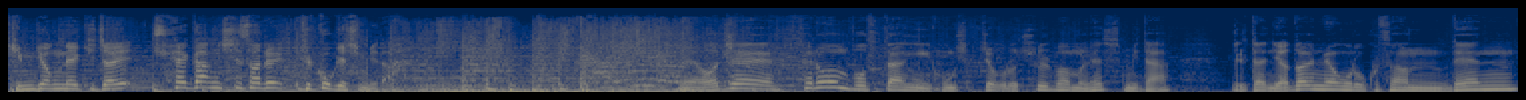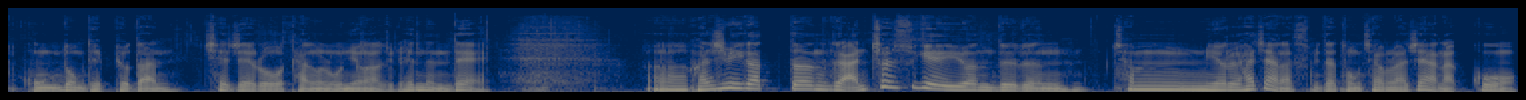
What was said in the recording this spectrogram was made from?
김경래 기자의 최강 시사를 듣고 계십니다. 네, 어제 새로운 보수당이 공식적으로 출범을 했습니다. 일단 8명으로 구성된 공동대표단 체제로 당을 운영하기로 했는데 어, 관심이 갔던 그 안철수계 의원들은 참여를 하지 않았습니다. 동참을 하지 않았고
